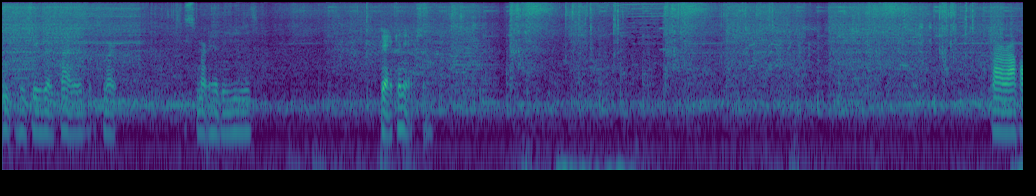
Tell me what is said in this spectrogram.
Ooh, let's see if that is smart. Smart heavy he is. Back in action. Fire off a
